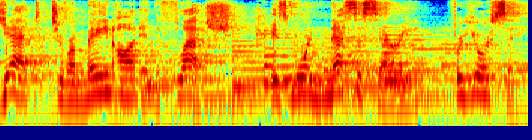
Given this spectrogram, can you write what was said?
Yet to remain on in the flesh is more necessary for your sake.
